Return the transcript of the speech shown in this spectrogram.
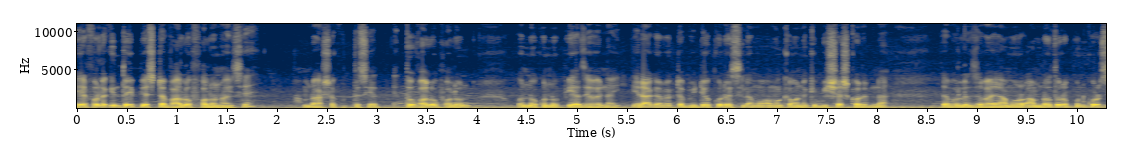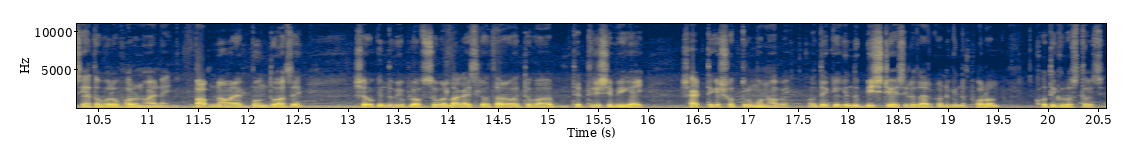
এর ফলে কিন্তু এই পেঁয়াজটা ভালো ফলন হয়েছে। আমরা আশা করতেছি এত- ভালো ফলন অন্য কোনো পেঁয়াজে হয় নাই। এর আগে আমি একটা ভিডিও করেছিলাম আমাকে অনেকে বিশ্বাস করেন না। যে বলে যে, ভাই আমার আমরাও তো রোপণ করছি, এত ভালো ফলন হয় নাই। পাবনা আমার এক বন্ধু আছে, সেও কিন্তু বিপ্লব সুপার লাগাইছিল, তার হয়তো বা তেত্রিশে বিঘায়। ষাট থেকে সত্তর মন হবে। ওদেরকে কিন্তু বৃষ্টি হয়েছিল, যার কারণে কিন্তু ফলন ক্ষতিগ্রস্ত হয়েছে।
